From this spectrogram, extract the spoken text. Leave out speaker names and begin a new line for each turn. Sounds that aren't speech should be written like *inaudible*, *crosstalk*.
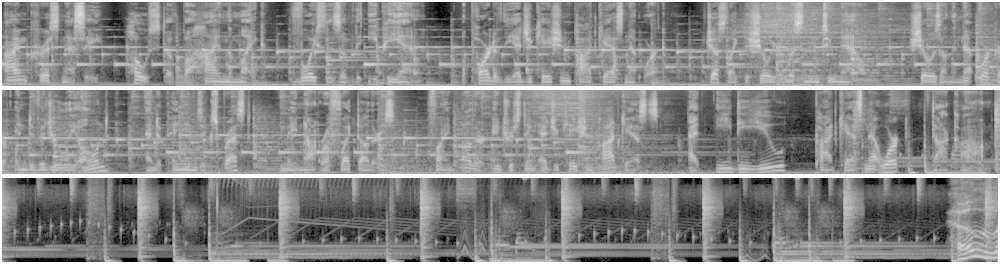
I'm Chris Nesi, host of Behind the Mic Voices of the EPN, a part of the Education Podcast Network, just like the show you're listening to now. Shows on the network are individually owned, and opinions expressed may not reflect others. Find other interesting education podcasts at edupodcastnetwork.com.
Hello,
